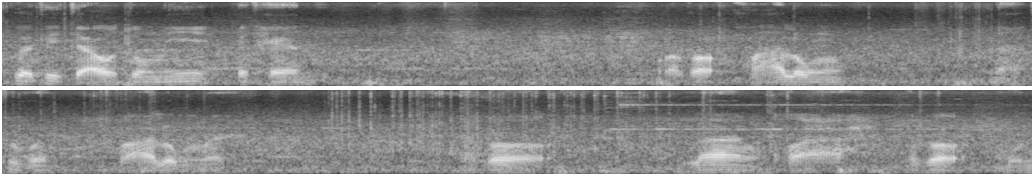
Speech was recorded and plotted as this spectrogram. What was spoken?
เพื่อที่จะเอาตรงนี้ไปแทน แล้วก็ขวาลงนะทุกคนขวาลงนะแล้วก็ล่างขวาแล้วก็หมุน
